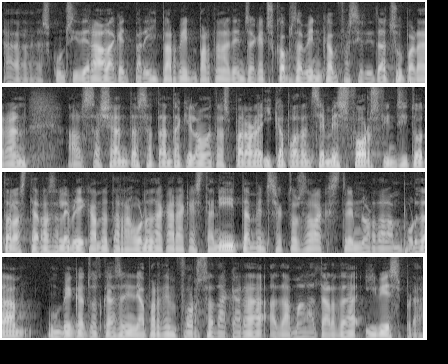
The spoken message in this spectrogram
eh, es considera alt aquest perill per vent. Per tant, atents a aquests cops de vent que amb facilitat superaran els 60-70 km per hora i que poden ser més forts fins i tot a les Terres de l'Ebre i Camp de Tarragona de cara a aquesta nit, també en sectors de l'extrem nord de l'Empordà, un vent que en tot cas anirà perdent força de cara a demà a la tarda i vespre.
